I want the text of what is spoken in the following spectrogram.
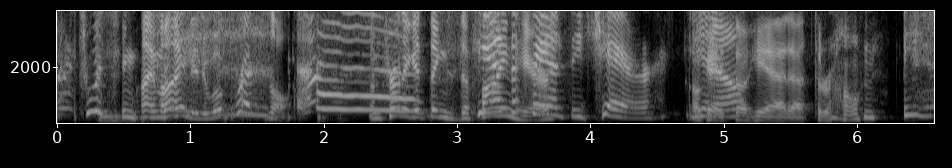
twisting my mind into a pretzel. Uh, I'm trying to get things He had defined the here. fancy chair. you Okay, know? so he had a throne.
